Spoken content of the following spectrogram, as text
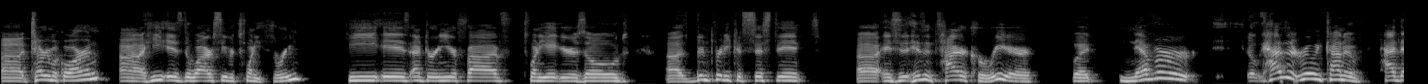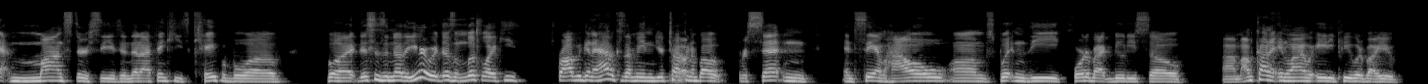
Uh, Terry McLaurin, uh, he is the wide receiver 23. He is entering year five, 28 years old. Uh, has been pretty consistent uh, in his, his entire career, but never hasn't really kind of had that monster season that I think he's capable of. But this is another year where it doesn't look like he's probably going to have it because I mean you're talking yep. about Brissett and and Sam Howell um, splitting the quarterback duties. So um, I'm kind of in line with ADP. What about you?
